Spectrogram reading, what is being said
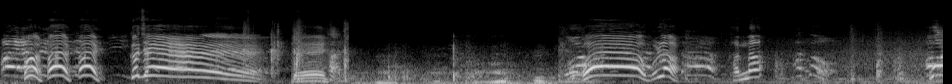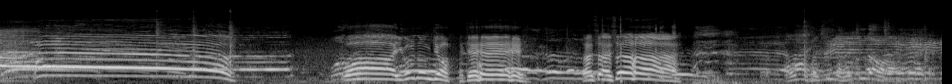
어이 어이 그렇지. 오케이 와 몰라. 갔나? 와! 와 이걸 넘겨. 오케이. 나이스 나이스. 자, 짜잔 5회 내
